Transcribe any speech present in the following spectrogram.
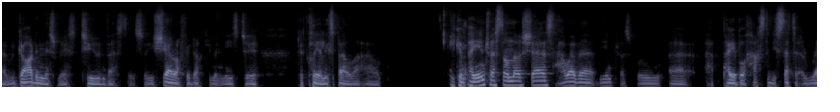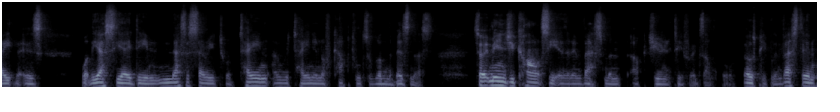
uh, regarding this risk to investors. So your share offer document needs to, to clearly spell that out. You can pay interest on those shares. However, the interest will uh, payable has to be set at a rate that is what the FCA deem necessary to obtain and retain enough capital to run the business. So it means you can't see it as an investment opportunity, for example. Those people investing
